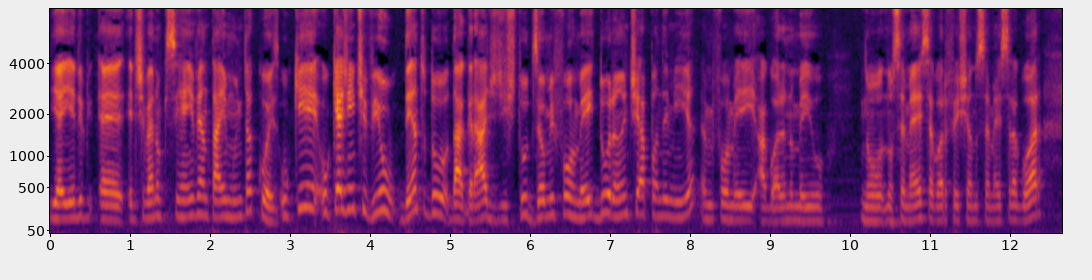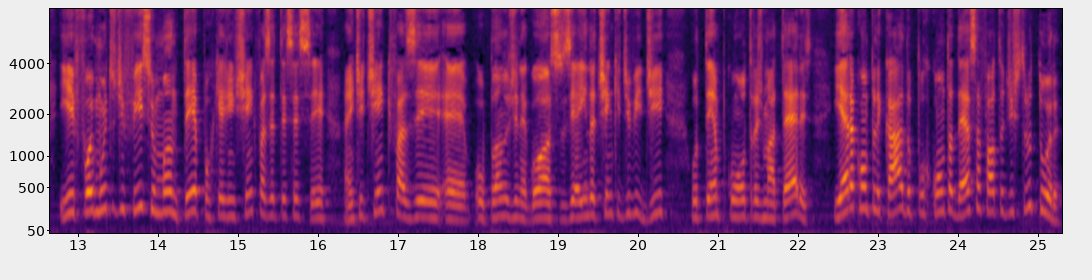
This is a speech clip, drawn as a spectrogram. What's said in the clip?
E aí ele, é, eles tiveram que se reinventar em muita coisa. O que, o que a gente viu dentro do, da grade de estudos, eu me formei durante a pandemia. Eu me formei agora no meio no, no semestre, agora fechando o semestre agora. E foi muito difícil manter, porque a gente tinha que fazer TCC, a gente tinha que fazer é, o plano de negócios e ainda tinha que dividir o tempo com outras matérias. E era complicado por conta dessa falta de estrutura.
